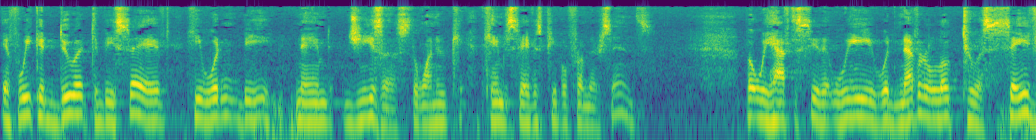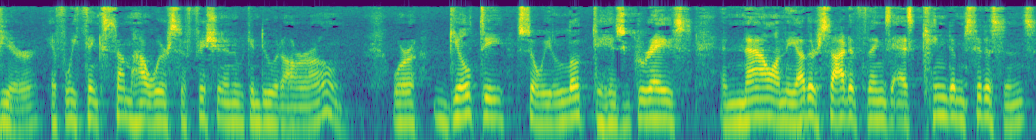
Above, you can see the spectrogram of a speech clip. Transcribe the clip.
If we could do it to be saved, he wouldn't be named Jesus, the one who came to save his people from their sins. But we have to see that we would never look to a savior if we think somehow we're sufficient and we can do it on our own. We're guilty, so we look to His grace. And now on the other side of things, as kingdom citizens,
